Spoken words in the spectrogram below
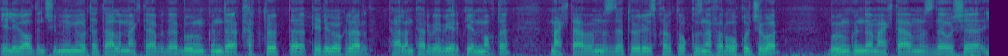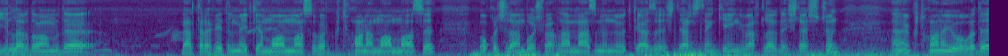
56 umumiy o'rta ta'lim maktabida bugungi kunda 44 ta pedagoglar ta'lim tarbiya berib kelmoqda. Maktabimizda 449 nafar o'quvchi bor. Bugungi kunda maktabimizda o'sha yillar davomida bartaraf etilmayotgan muammosi bor. Kutubxona muammosi. O'quvchilarni bo'sh vaqtlarini mazmunli o'tkazish darsdan keyingi vaqtlarda ishlash uchun e, kutubxona yo'q edi.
